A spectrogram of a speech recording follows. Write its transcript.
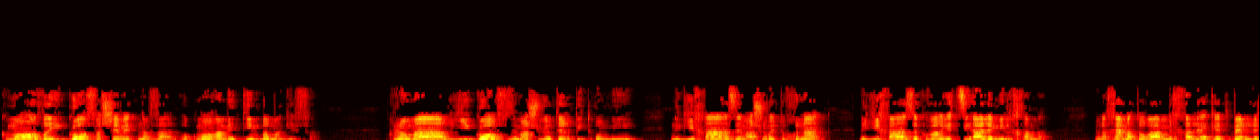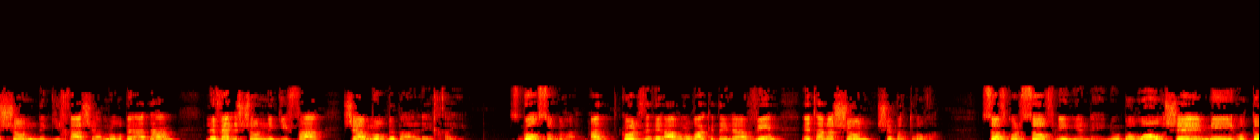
כמו ויגוף השם את נבל, או כמו המתים במגפה. כלומר, ייגוף זה משהו יותר פתאומי, נגיחה זה משהו מתוכנן. נגיחה זה כבר יציאה למלחמה. ולכן התורה מחלקת בין לשון נגיחה שאמור באדם, לבין לשון נגיפה שאמור בבעלי חיים. סגור סוגריים. עד כל זה הערנו רק כדי להבין את הלשון שבתורה. סוף כל סוף לענייננו, ברור שמאותו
